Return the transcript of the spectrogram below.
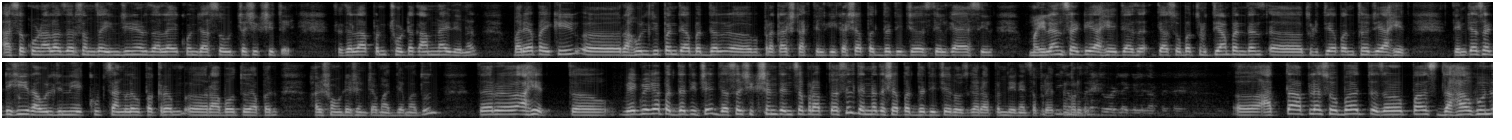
असं कोणाला जर समजा इंजिनियर झाला आहे कोण जास्त उच्च शिक्षित आहे तर त्याला आपण छोटं काम नाही देणार. बऱ्यापैकी राहुलजी पण त्याबद्दल प्रकाश टाकतील की कशा पद्धतीचे असतील काय असतील. महिलांसाठी आहे त्या त्यासोबत तृतीयपंथ तृतीयपंथ जे आहेत त्यांच्यासाठीही राहुलजींनी एक खूप चांगला उपक्रम राबवतो राबवतोय आपण हर्ष फाउंडेशनच्या माध्यमातून. तर आहेत वेगवेगळ्या पद्धतीचे जसं शिक्षण त्यांचं प्राप्त असेल त्यांना तशा पद्धतीचे रोजगार आपण देण्याचा प्रयत्न करतो आत्ता आपल्यासोबत जवळपास दहाहून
